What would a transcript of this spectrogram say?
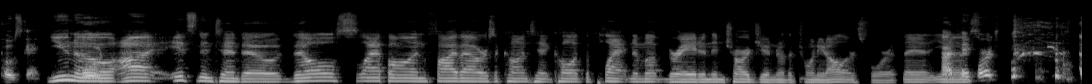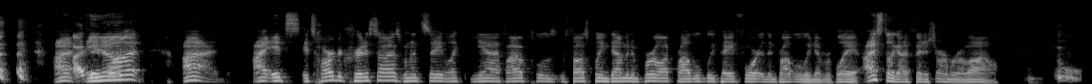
post game. You know, I it's Nintendo. They'll slap on five hours of content, call it the platinum upgrade, and then charge you another twenty dollars for it. They, you know, I pay for it. I, I you know for it. what? I I it's it's hard to criticize when I'd say like, yeah, if I was if I was playing Diamond and Pearl, I'd probably pay for it and then probably never play it. I still got to finish Armor of Isle, Ooh,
